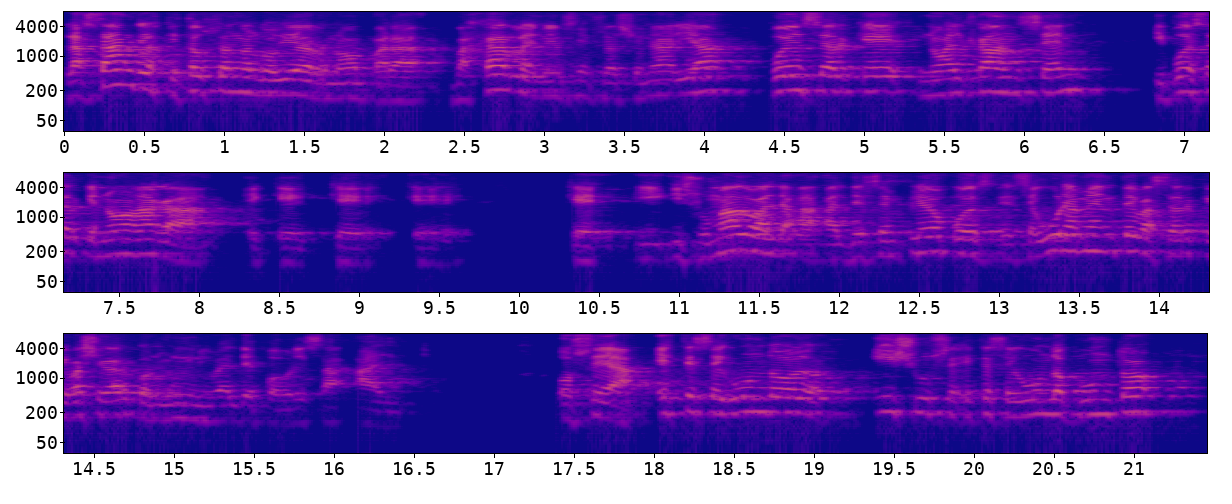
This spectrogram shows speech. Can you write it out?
las anclas que está usando el gobierno para bajar la inercia inflacionaria pueden ser que no alcancen y puede ser que no haga eh, que, y, sumado al, desempleo, pues seguramente va a ser que va a llegar con un nivel de pobreza alto. O sea, este segundo issue, este segundo punto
